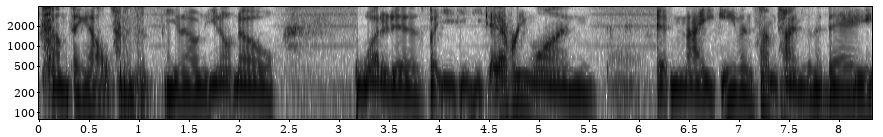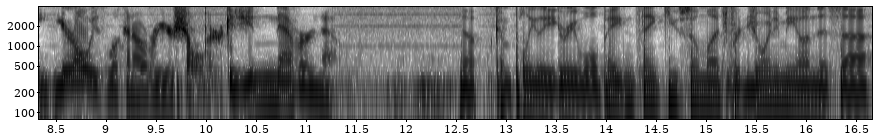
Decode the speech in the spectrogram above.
something else. You know, you don't know what it is, but you, everyone at night, even sometimes in the day, you're always looking over your shoulder because you never know. No, completely agree. Well, Payton, thank you so much for joining me on this uh,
